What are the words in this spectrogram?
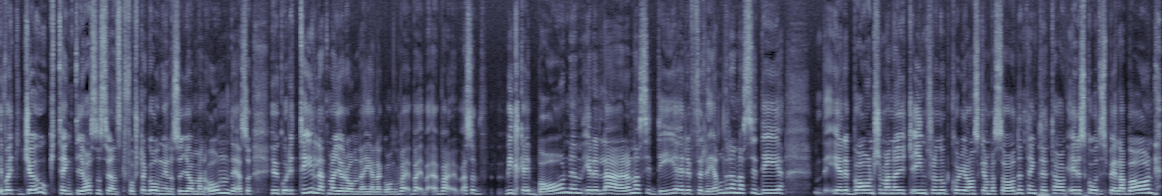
det var ett joke tänkte jag som svensk första gången och så gör man om det. Alltså hur går det till att man gör om det hela gången? Va, va, va, alltså vilka är barnen? Är det lärarnas idé? Är det föräldrarnas idé? Är det barn som man har hyrt in från nordkoreanska ambassaden tänkte ett tag? Är det skådespelarbarn?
